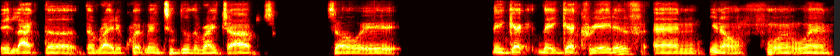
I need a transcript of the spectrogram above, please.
they lacked the the right equipment to do the right jobs. So it, they get they get creative, and you know when,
